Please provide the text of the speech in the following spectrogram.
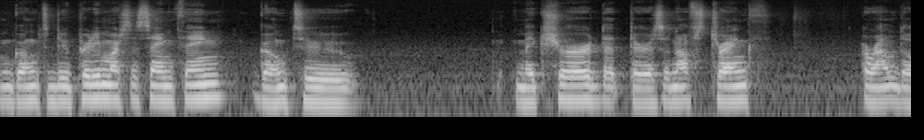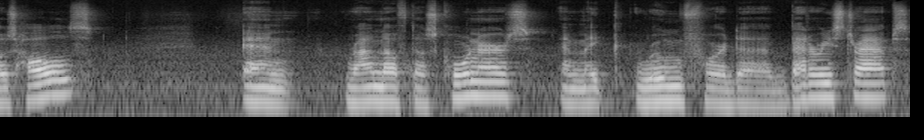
I'm going to do pretty much the same thing, going to make sure that there's enough strength around those holes and round off those corners and make room for the battery straps.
